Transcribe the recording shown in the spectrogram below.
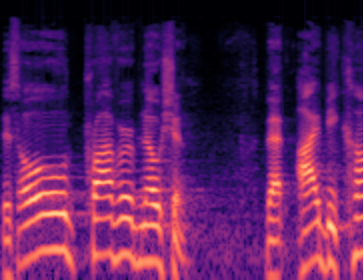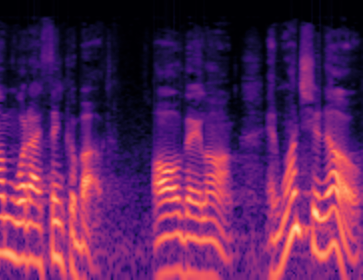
This old proverb notion that I become what I think about all day long. And once you know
